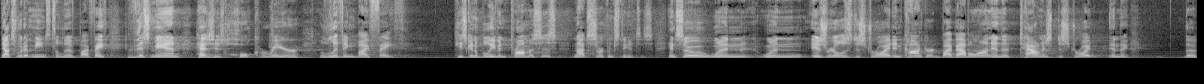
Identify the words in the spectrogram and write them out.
That's what it means to live by faith. This man has his whole career living by faith. He's going to believe in promises, not circumstances. And so when, when Israel is destroyed and conquered by Babylon and the town is destroyed and the, the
